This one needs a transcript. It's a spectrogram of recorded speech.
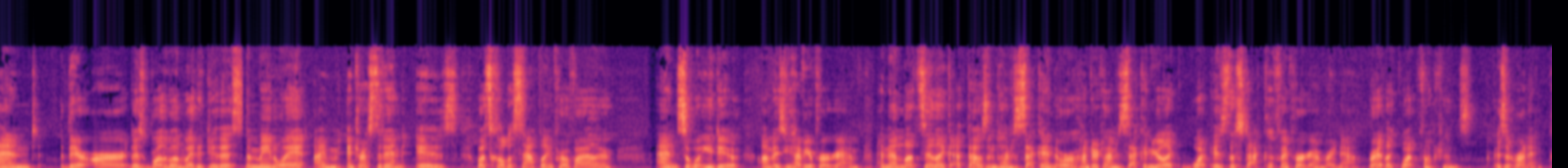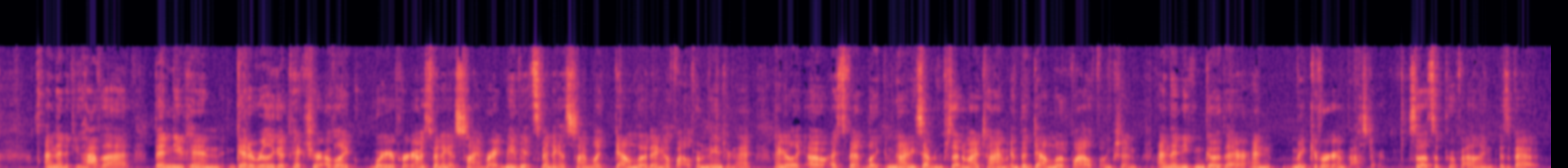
And there are there's more than one way to do this. The main way I'm interested in is what's called a sampling profiler. And so what you do um, is you have your program, and then let's say like a thousand times a second or a hundred times a second, you're like, what is the stack of my program right now, right? Like what functions is it running? And then if you have that, then you can get a really good picture of like where your program is spending its time, right? Maybe it's spending its time like downloading a file from the internet, and you're like, oh, I spent like 97% of my time in the download file function. And then you can go there and make your program faster. So that's what profiling is about.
